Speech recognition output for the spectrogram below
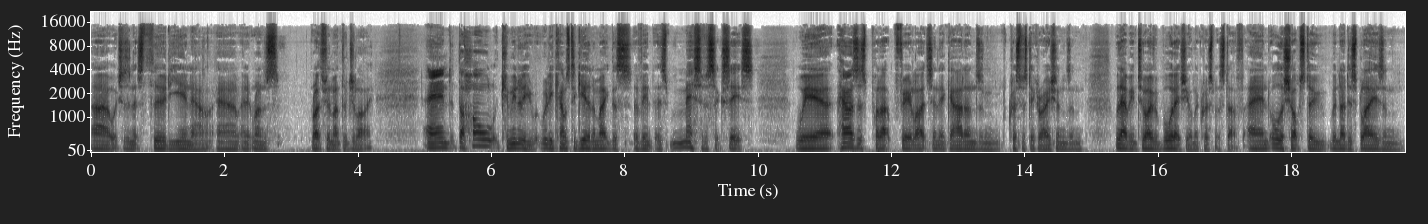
uh, which is in its third year now, um, and it runs right through the month of July. And the whole community really comes together to make this event a massive success where houses put up fairy lights in their gardens and Christmas decorations, and without being too overboard, actually on the Christmas stuff. And all the shops do window displays and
